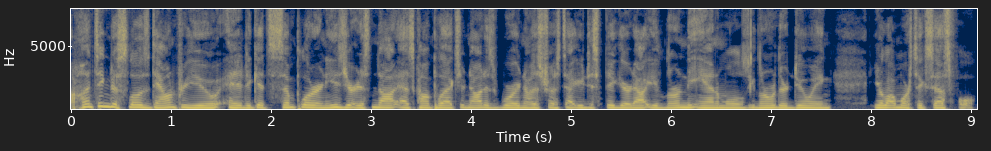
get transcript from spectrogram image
hunting just slows down for you, and it gets simpler and easier. It's not as complex. You're not as worried, not as stressed out. You just figure it out. You learn the animals. You learn what they're doing. You're a lot more successful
